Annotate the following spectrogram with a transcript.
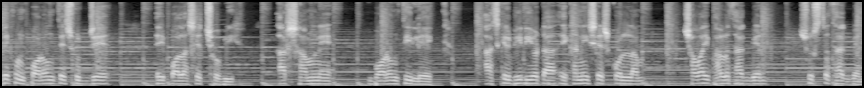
দেখুন পরন্তে সূর্যে এই পলাশের ছবি আর সামনে বরন্তি লেক। আজকের ভিডিওটা এখানেই শেষ করলাম। সবাই ভালো থাকবেন, সুস্থ থাকবেন।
